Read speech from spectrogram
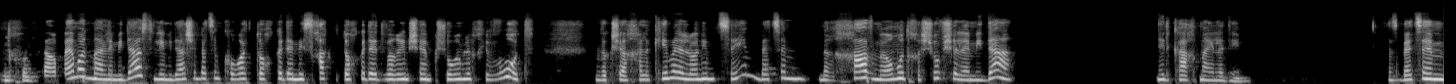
נכון. והרבה מאוד מהלמידה הזאת היא למידה שבעצם קורית תוך כדי משחק ותוך כדי דברים שהם קשורים לחברות. וכשהחלקים האלה לא נמצאים, בעצם מרחב מאוד מאוד חשוב של למידה נלקח מהילדים. אז בעצם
